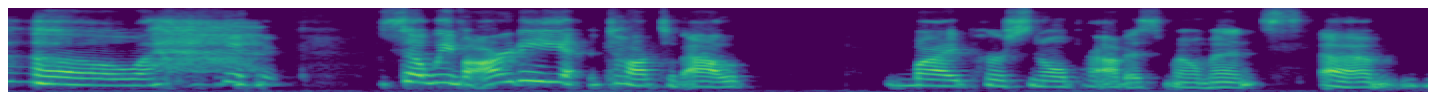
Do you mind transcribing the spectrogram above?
Oh, so we've already talked about my personal proudest moments um,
